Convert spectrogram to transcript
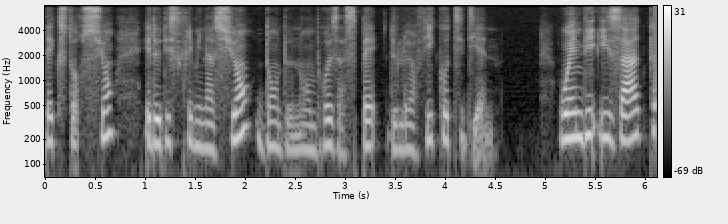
d'extorsion et de discrimination dans de nombreux aspects de leur vie quotidienne. Wendy Isaac,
